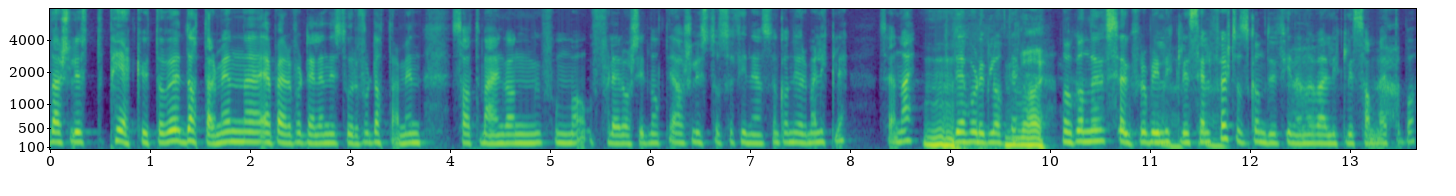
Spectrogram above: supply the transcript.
Det er så lyst til å peke utover. Datteren min, eh, Jeg pleier å fortelle en historie, for datteren min sa til meg en gang for flere år siden at jeg har så lyst til å finne en som kan gjøre meg lykkelig. Så jeg nei, det får du ikke lov til. Nei. Nå kan du sørge for å bli lykkelig selv først, og så kan du finne en å være lykkelig sammen etterpå.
